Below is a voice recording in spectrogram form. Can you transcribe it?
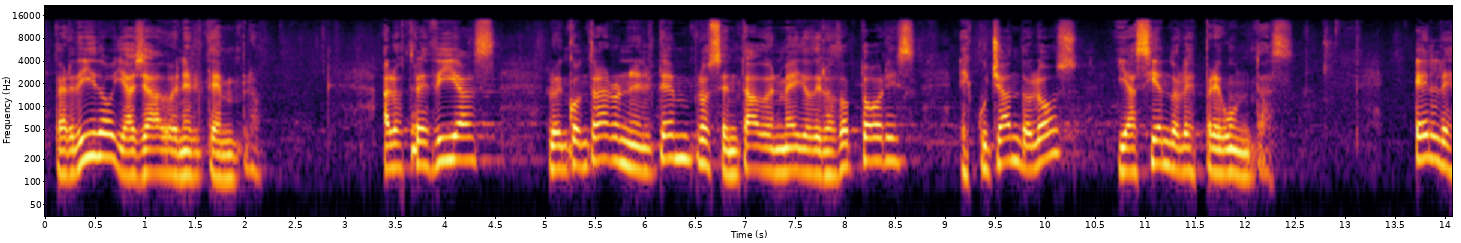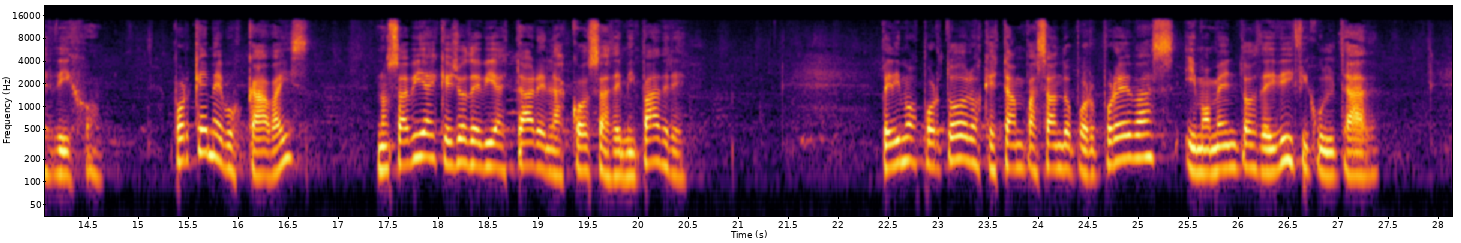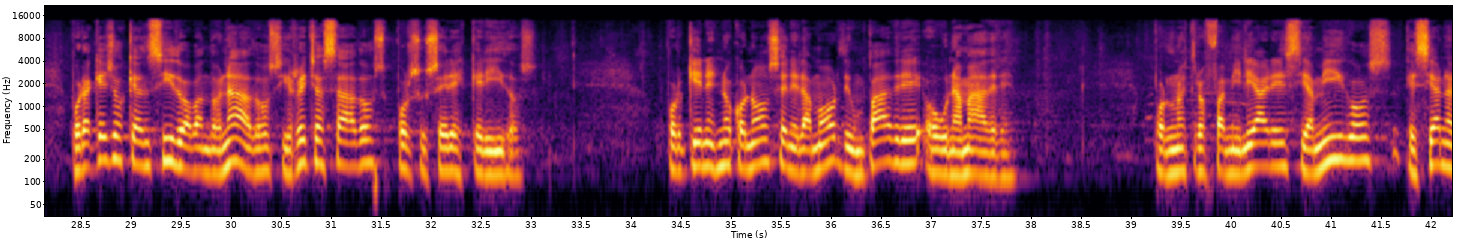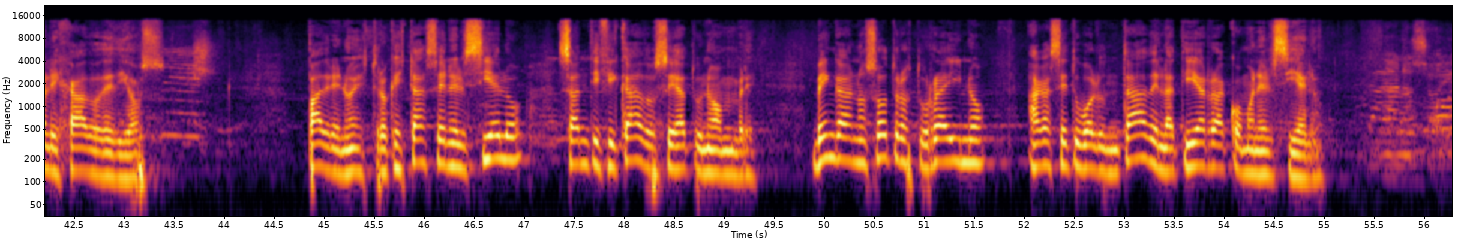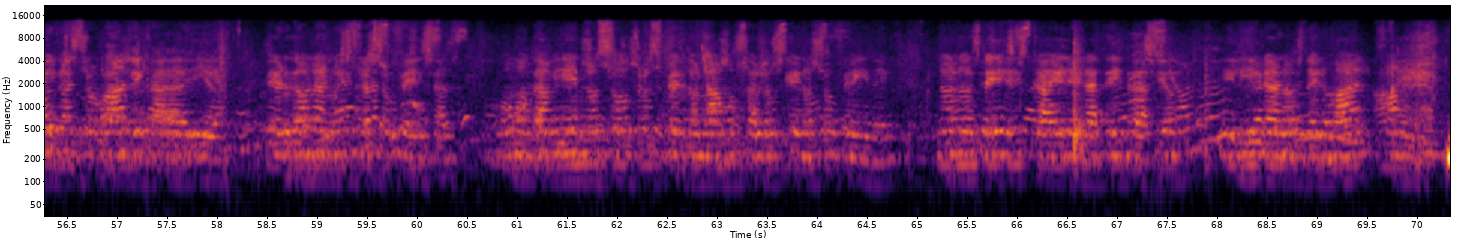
perdido y hallado en el templo. A los tres días lo encontraron en el templo sentado en medio de los doctores, escuchándolos y haciéndoles preguntas. Él les dijo, ¿por qué me buscabais? ¿No sabíais que yo debía estar en las cosas de mi Padre? Pedimos por todos los que están pasando por pruebas y momentos de dificultad, por aquellos que han sido abandonados y rechazados por sus seres queridos, por quienes no conocen el amor de un padre o una madre, por nuestros familiares y amigos que se han alejado de Dios. Padre nuestro que estás en el cielo, santificado sea tu nombre. Venga a nosotros tu reino, hágase tu voluntad en la tierra como en el cielo. Danos hoy nuestro pan de cada día. Perdona nuestras ofensas, como también nosotros perdonamos a los que nos ofenden. No nos dejes caer en la tentación y líbranos del mal. Amén.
